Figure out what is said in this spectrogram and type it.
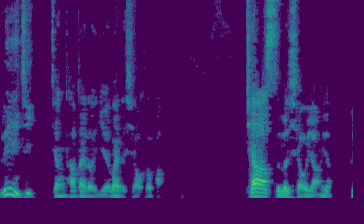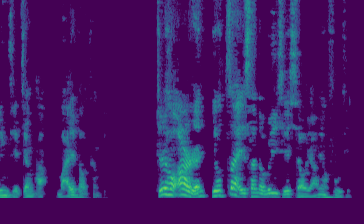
立即将他带到野外的小河旁，掐死了小洋洋，并且将他埋到坑里。之后，二人又再三的威胁小洋洋父亲，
